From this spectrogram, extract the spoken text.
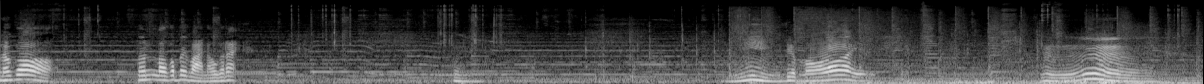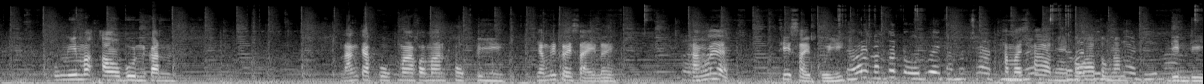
แล้วก็นั้นเราก็ไปหวานเอาก็ได้อืมนี่เรียบร้อยอืมพรุ่งนี้มาเอาบุญกัน หลังจากปลูกมาประมาณ 6 ปี ยังไม่เคยใส่เลย ครั้งแรกที่ใส่ปุ๋ย แต่ว่ามันก็โตด้วยธรรมชาติธรรมชาติไงเพราะว่าตรงนั้นเยดีมากดินดี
